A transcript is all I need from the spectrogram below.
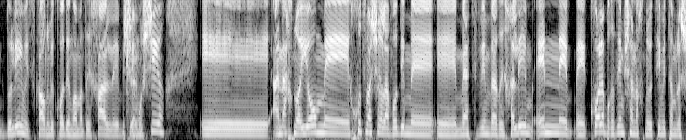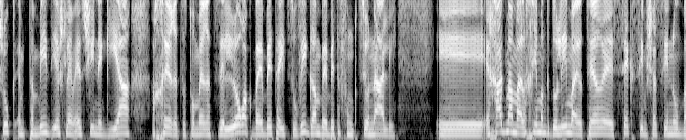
גדולים, הזכרנו מקודם גם אדריכל בשם כן. אושיר. אה, אנחנו היום, חוץ מאשר לעבוד עם מעצבים ואדריכלים, אין, כל הברזים שאנחנו יוצאים איתם לשוק, הם תמיד יש להם איזושהי נגיעה אחרת. זאת אומרת, זה לא רק בהיבט העיצובי, גם בהיבט הפונקציונלי. אחד מהמהלכים הגדולים היותר סקסיים שעשינו ב,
